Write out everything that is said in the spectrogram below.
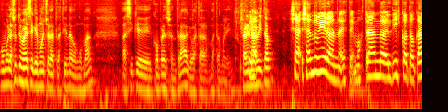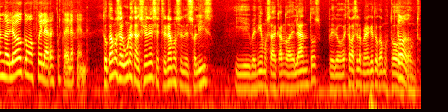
como las últimas veces que hemos hecho la trastienda con Guzmán. Así que compren su entrada, que va a estar, va a estar muy lindo. Estar en Habitat. Ya, ya anduvieron este, mostrando el disco, tocándolo, ¿cómo fue la respuesta de la gente? Tocamos algunas canciones, estrenamos en el Solís y veníamos sacando adelantos, pero esta va a ser la primera que tocamos todos Todo. juntos.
